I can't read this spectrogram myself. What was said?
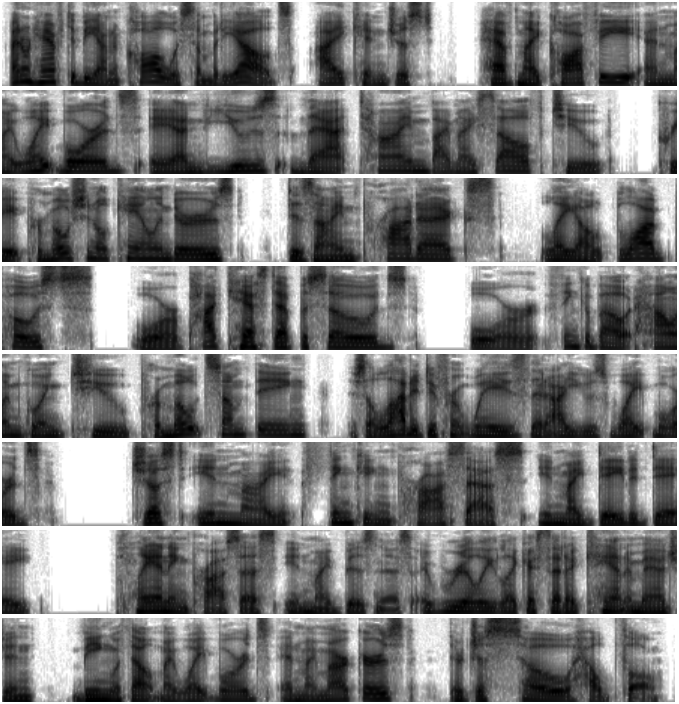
I don't have to be on a call with somebody else. I can just have my coffee and my whiteboards and use that time by myself to create promotional calendars, design products, lay out blog posts or podcast episodes, or think about how I'm going to promote something. There's a lot of different ways that I use whiteboards just in my thinking process, in my day to day planning process in my business. I really, like I said, I can't imagine being without my whiteboards and my markers. They're just so helpful.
